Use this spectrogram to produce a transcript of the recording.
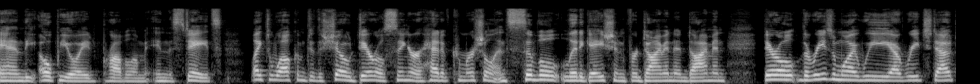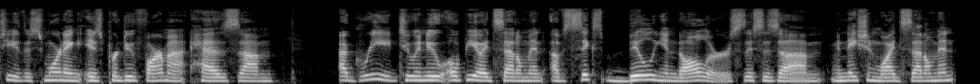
and the opioid problem in the states. I'd like to welcome to the show Daryl Singer, head of commercial and civil litigation for Diamond and Diamond. Daryl, the reason why we uh, reached out to you this morning is Purdue Pharma has um, agreed to a new opioid settlement of six billion dollars. This is um, a nationwide settlement.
